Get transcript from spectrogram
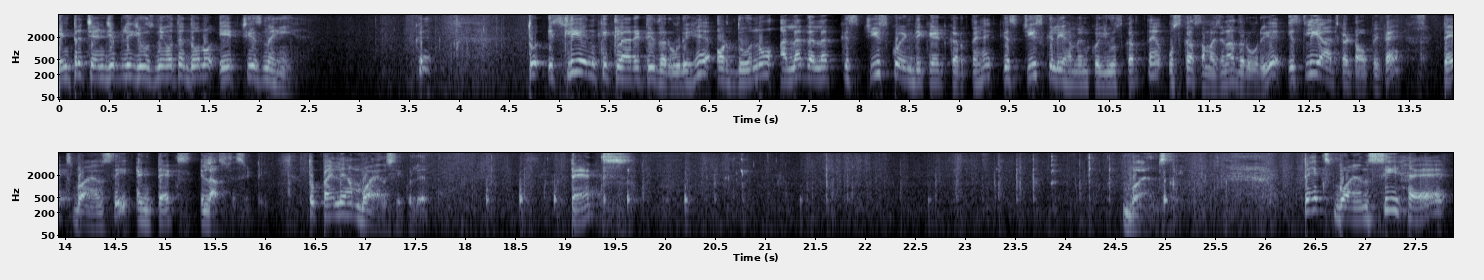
इंटरचेंजेबली यूज़ नहीं होते, दोनों एक चीज़ नहीं है। ओके तो इसलिए इनकी क्लैरिटी ज़रूरी है और दोनों अलग अलग किस चीज़ को इंडिकेट करते हैं, किस चीज़ के लिए हम इनको यूज़ करते हैं, उसका समझना ज़रूरी है। इसलिए आज का टॉपिक है tax buoyancy and tax elasticity तो पहले हम बॉयंसी को लेते हैं। टैक्स। बॉयंसी टैक्स बॉयंसी है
